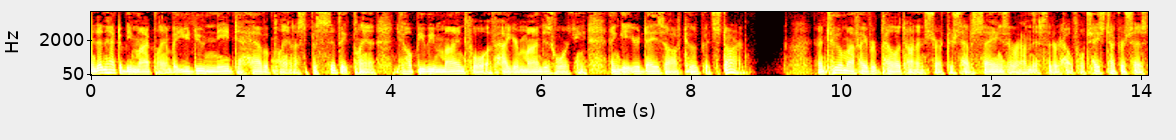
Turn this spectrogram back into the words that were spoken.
It doesn't have to be my plan, but you do need to have a plan, a specific plan to help you be mindful of how your mind is working and get your days off to a good start. And two of my favorite Peloton instructors have sayings around this that are helpful. Chase Tucker says,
